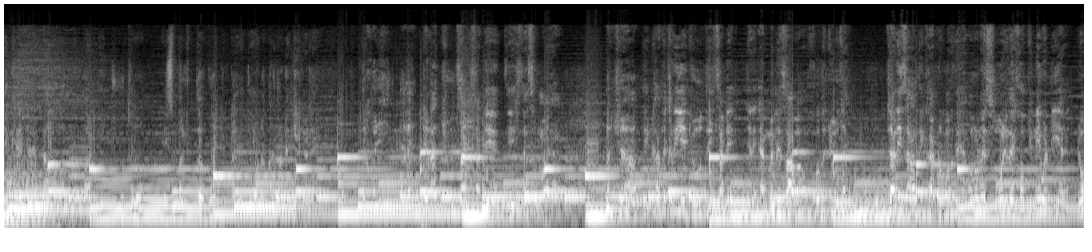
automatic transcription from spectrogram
ਦੇਖਿਆ ਜਾਏ ਤਾਂ ਆਮ ਪਾਰਟੀ ਯੂਥ ਨੂੰ ਇਸ ਮੁਲਕ ਬਹੁਤ ਟਿਕਟਾਂ ਦਿੱਤੀਆਂ, ਉਹਨਾਂ ਬਾਰੇ ਤੁਹਾਡਾ ਕੀ ਕਹਿਣਾ ਹੈ? ਦੇਖੋ ਜੀ ਜਿਹੜਾ ਯੂਥ ਸਾਡੇ ਦੇਸ਼ ਦਾ ਸਮਾਜ ਆ ਅੱਛਾ, ਤੇ ਗੱਲ ਕਰੀਏ ਯੂਥ ਸਾਡੇ ਜਿਹੜੇ ਐਮਐਲਏ ਸਾਹਿਬ ਆ, ਉਹ ਖੁਦ ਯੂਥ ਹੈ 40 ਸਾਲ ਦੀ ਘੱਟ ਉਮਰ ਦੇ ਔਰ ਉਹਨੇ ਸੋਚ ਦੇਖੋ ਕਿੰਨੀ ਵੱਡੀ ਹੈ ਜੋ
